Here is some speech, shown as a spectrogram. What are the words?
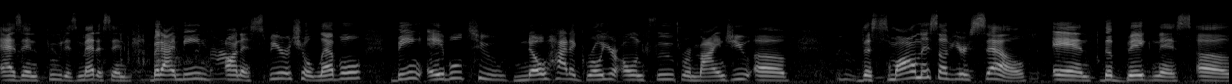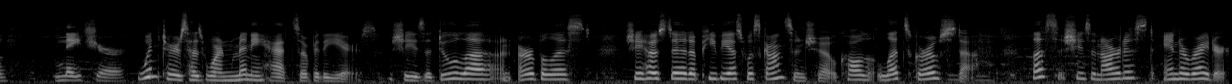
as in food is medicine, but I mean on a spiritual level, being able to know how to grow your own food reminds you of the smallness of yourself and the bigness of nature. Winters has worn many hats over the years. She's a doula, an herbalist. She hosted a PBS Wisconsin show called Let's Grow Stuff. Plus, she's an artist and a writer.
